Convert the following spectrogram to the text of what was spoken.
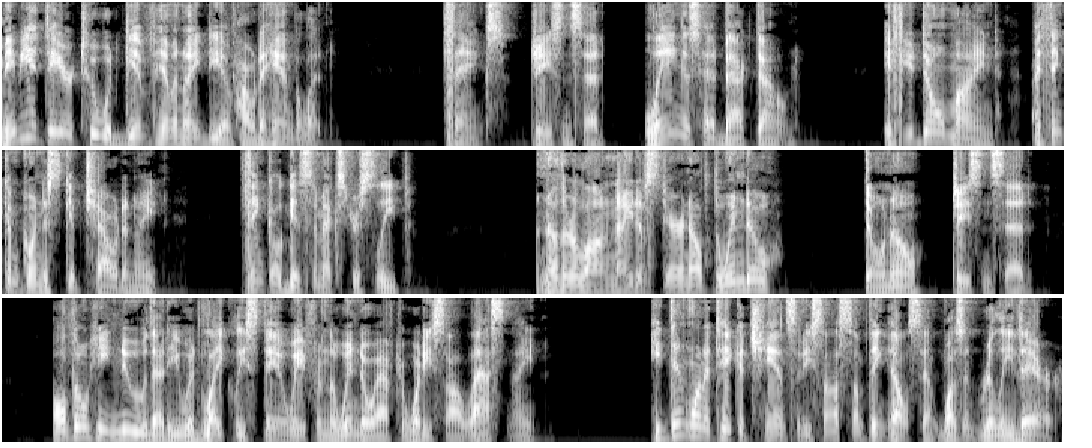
Maybe a day or two would give him an idea of how to handle it. Thanks, Jason said, laying his head back down. If you don't mind, I think I'm going to skip chow tonight. Think I'll get some extra sleep. Another long night of staring out the window? Don't know, Jason said. although he knew that he would likely stay away from the window after what he saw last night. He didn't want to take a chance that he saw something else that wasn't really there.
